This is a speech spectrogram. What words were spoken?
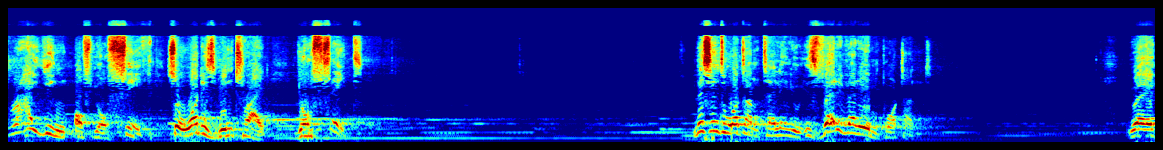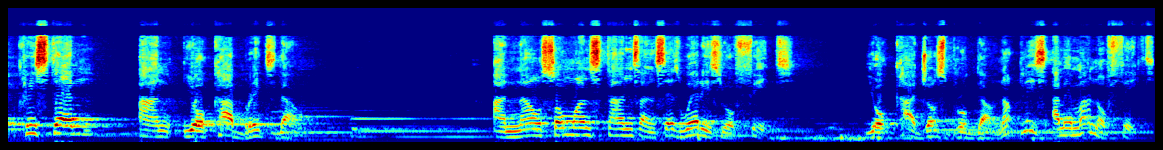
trying of your faith. So, what is being tried? Your faith. Listen to what I'm telling you. It's very, very important. You are a Christian and your car breaks down and now someone stands and says where is your faith? Your car just broke down. Now please i'm a man of faith.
